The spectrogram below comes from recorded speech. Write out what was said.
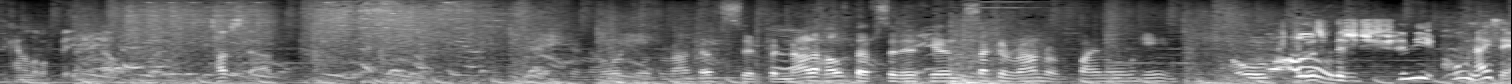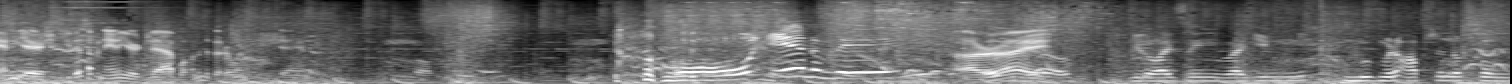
the kind of little fake out. But tough stuff. Okay, now working with the round deficit, but not a health deficit here in the second round or final game. Oh, he goes for the shimmy. Oh, nice anti-air. He does have an anti-air jab, one of the better ones in the game. Oh, anime! Alright. Utilizing that unique movement option of Boom.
